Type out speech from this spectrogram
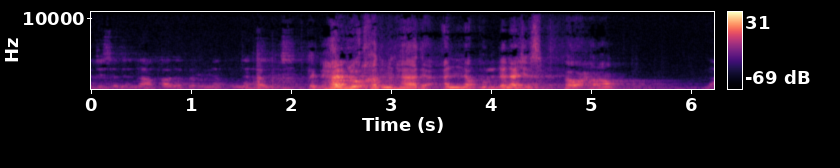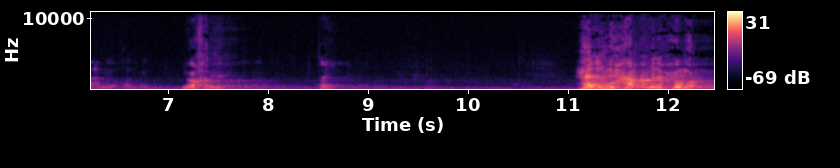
نجسة لأنها قال فإن إنها نجسة طيب هل يؤخذ من هذا أن كل نجس فهو حرام؟ نعم يؤخذ منه. يؤخذ منه. طيب. هل المحرم من الحمر؟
